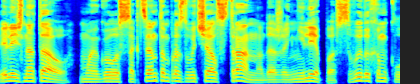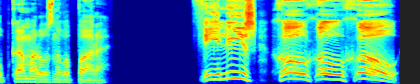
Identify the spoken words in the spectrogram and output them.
«Фелич Натау», мой голос с акцентом прозвучал странно, даже нелепо, с выдохом клубка морозного пара. «Фелиш, хоу-хоу-хоу!»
